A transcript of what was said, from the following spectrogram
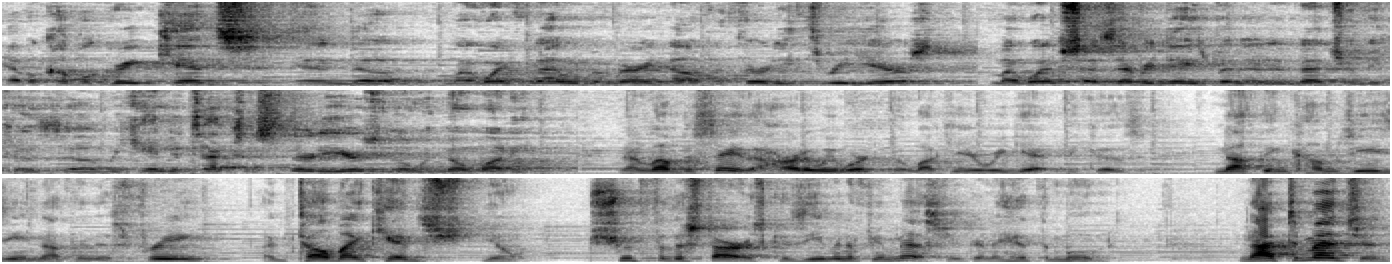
have a couple great kids. And uh, my wife and I, we've been married now for 33 years. My wife says every day's been an adventure because uh, we came to Texas 30 years ago with no money. And I love to say the harder we work, the luckier we get because nothing comes easy, nothing is free. I tell my kids, you know, shoot for the stars because even if you miss, you're going to hit the moon. Not to mention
